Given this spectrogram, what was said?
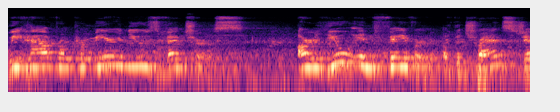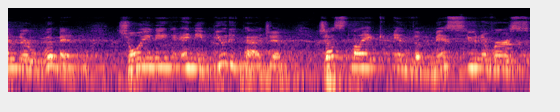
we have from Premier News Ventures. Are you in favor of the transgender women joining any beauty pageant, just like in the Miss Universe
